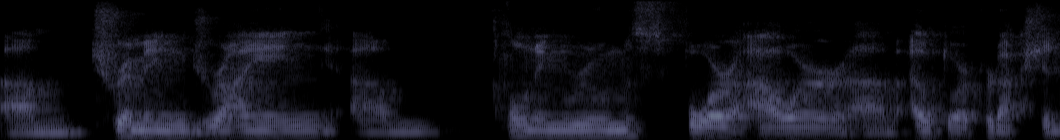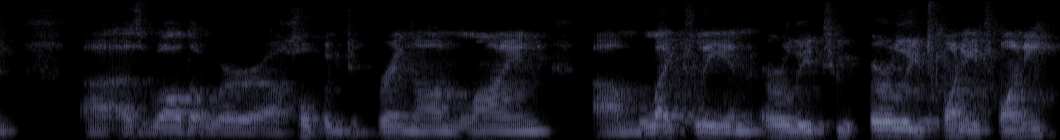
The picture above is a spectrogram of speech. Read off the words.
um, trimming, drying, um, cloning rooms for our um, outdoor production uh, as well that we're uh, hoping to bring online um, likely in early to early 2020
